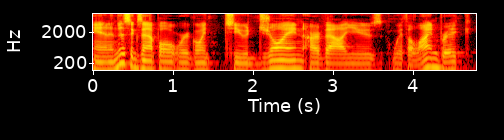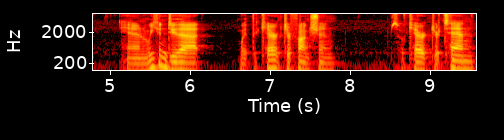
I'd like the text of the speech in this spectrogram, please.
And in this example, we're going to join our values with a line break, and we can do that with the character function. So character 10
